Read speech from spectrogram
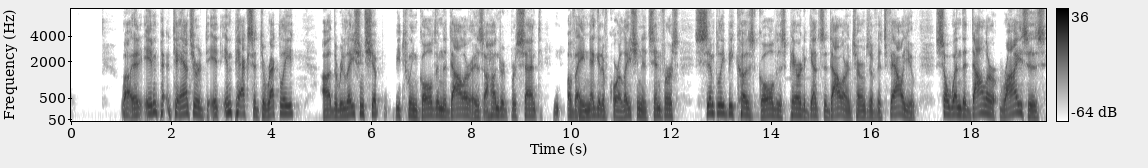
Well, it, to answer, it impacts it directly. Uh, the relationship between gold and the dollar is 100% of a negative correlation. It's inverse simply because gold is paired against the dollar in terms of its value. So when the dollar rises,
